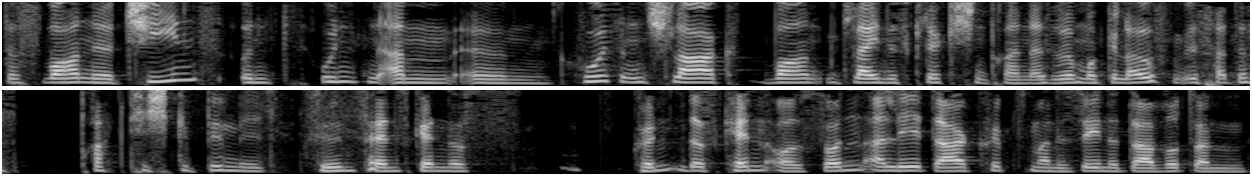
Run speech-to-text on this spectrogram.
Das war eine Jeans und unten am ähm, Hosenschlag war ein kleines Glöckchen dran. Also wenn man gelaufen ist, hat das praktisch gebimmelt. Filmfans kennen das könnten das kennen aus Sonnenallee. Da gibt es mal eine Szene, da wird dann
